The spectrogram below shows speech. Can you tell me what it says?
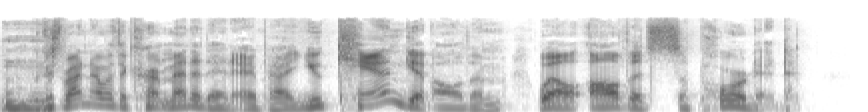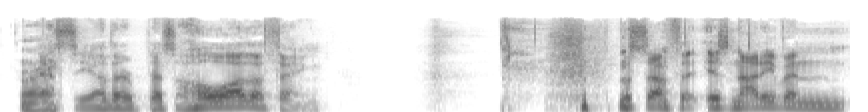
Mhm. Because right now with the current metadata API, you can get all them. Well, all that's supported. Right. That's the other that's a whole other thing. the stuff that is not even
